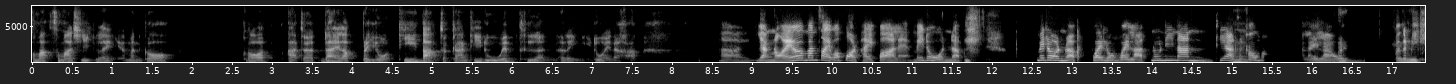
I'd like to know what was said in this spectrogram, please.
สมัครสมาชิก อะไรอย่างเงี้ย มันก็ ก็อาจจะได้รับประโยชน์ที่ต่างจากการที่ดูเว็บเถื่อน อะไรอย่างงี้ด้วยนะครับ ใช่ อย่างน้อยก็มั่นใจว่าปลอดภัยกว่าแหละ ไม่โดนแบบ ไม่โดนแบบไวรงไวรัสนู่นนี่นั่น ที่อาจจะเข้าอืมมาอะไรเรา มัน มันจะมีเค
